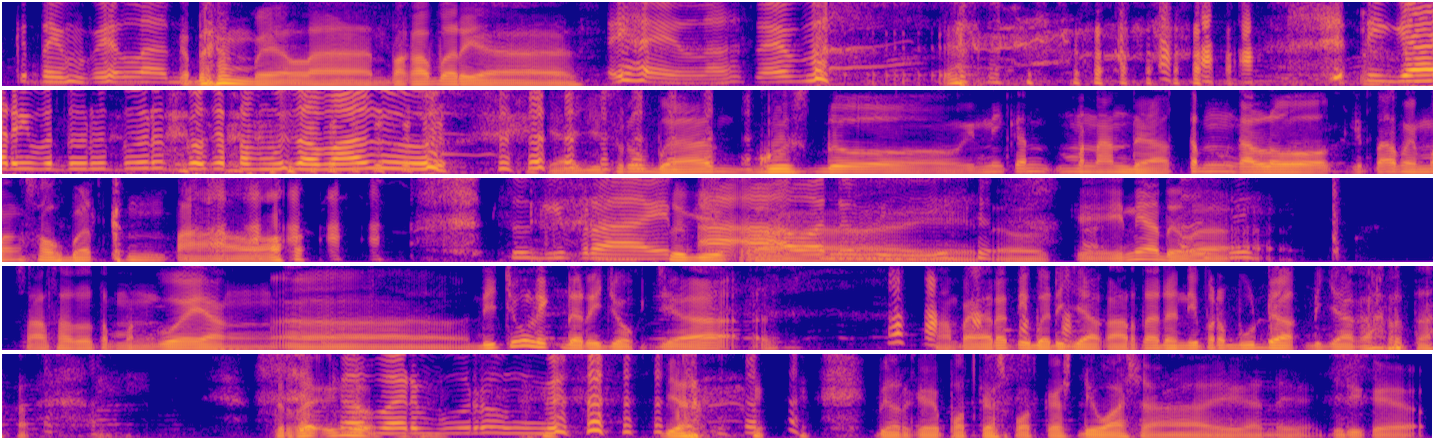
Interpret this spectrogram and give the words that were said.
Ketempelan. Ketempelan. Apa kabar ya? ya elah, Seb. Tiga hari berturut-turut gue ketemu sama lu. Ya justru bagus dong. Ini kan menandakan kalau kita memang sobat kental. Sugi Pride. Sugi AA wannabe. Pride. Oke, ini adalah salah satu teman gue yang eh, diculik dari Jogja sampai akhirnya tiba di Jakarta dan diperbudak di Jakarta. Enggak, Kabar burung. biar biar kayak podcast podcast dewasa ya kan ya. jadi kayak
